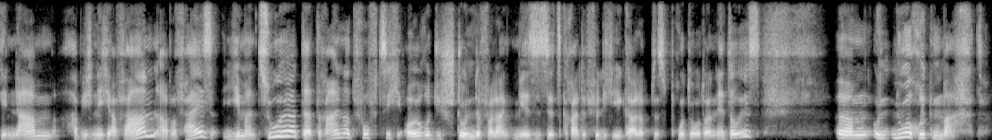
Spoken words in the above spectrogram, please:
den Namen habe ich nicht erfahren, aber falls jemand zuhört, der 350 Euro die Stunde verlangt, mir ist es jetzt gerade völlig egal, ob das brutto oder netto ist, ähm, und nur Rücken macht,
